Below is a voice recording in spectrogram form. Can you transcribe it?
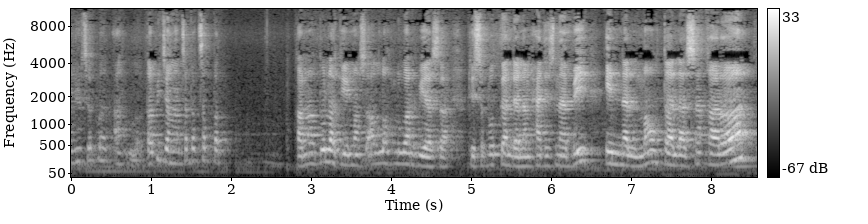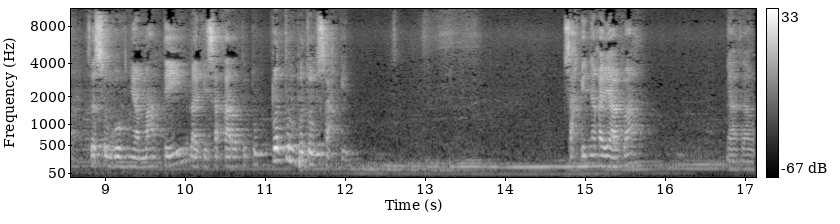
ayo cepat Allah. Tapi jangan cepat-cepat. Karena itu lagi Masya Allah luar biasa. Disebutkan dalam hadis Nabi Innal mauta la sakarat Sesungguhnya mati lagi sakarat itu betul-betul sakit. Sakitnya kayak apa? Gak tahu.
